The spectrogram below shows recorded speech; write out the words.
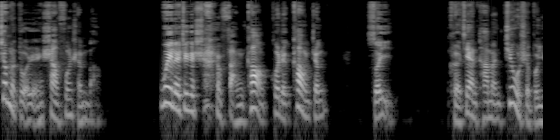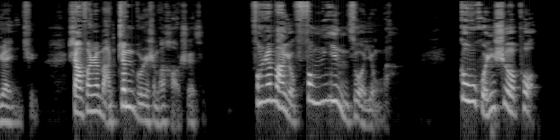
这么多人上封神榜，为了这个事儿反抗或者抗争，所以可见他们就是不愿意去上封神榜，真不是什么好事情。封神榜有封印作用啊，勾魂摄魄，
